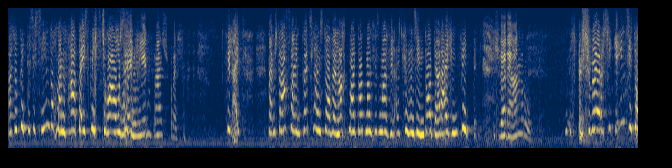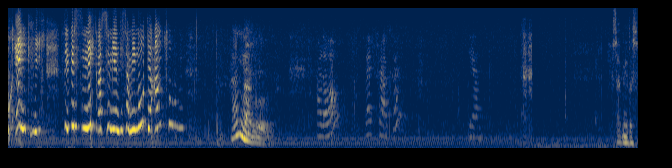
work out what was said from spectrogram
Also bitte, Sie sehen doch, mein Vater ist nicht zu Hause. Ich muss um jeden Preis sprechen. Vielleicht beim Strasser in Pötzleinsdorf, er macht mal dort manches Mal. Vielleicht können Sie ihn dort erreichen, bitte. Ich werde anrufen. Ich beschwöre Sie, gehen Sie doch endlich. Sie wissen nicht, was Sie mir in dieser Minute antun. Hanna, Hallo? Wer ist Strasser? Ja. Sag mir, was...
